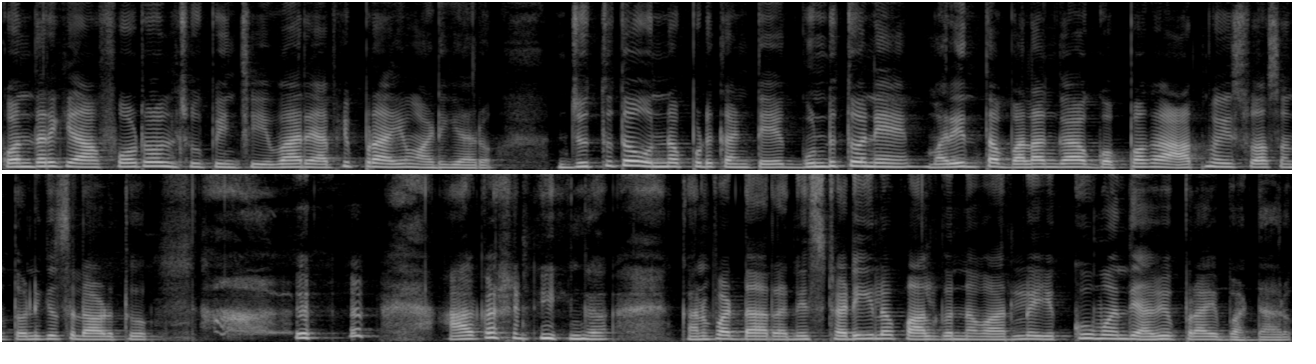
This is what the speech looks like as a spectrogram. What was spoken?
కొందరికి ఆ ఫోటోలు చూపించి వారి అభిప్రాయం అడిగారు. జుత్తుతో ఉన్నప్పుడు కంటే గుండుతోనే మరింత బలంగా గొప్పగా ఆత్మవిశ్వాసం తొణికిసలాడుతూ ఆకర్షణీయంగా కనపడ్డారని స్టడీలో పాల్గొన్న వారిలో ఎక్కువ మంది అభిప్రాయపడ్డారు.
